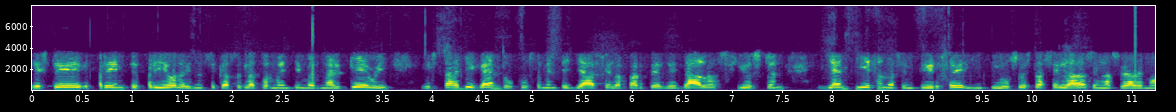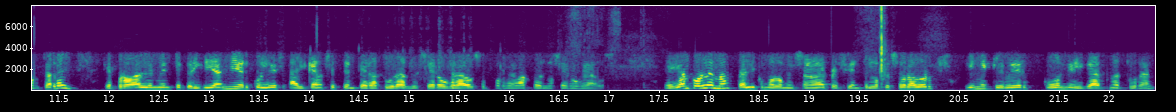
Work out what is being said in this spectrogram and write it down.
Este frente frío, en este caso es la tormenta invernal Kerry, está llegando justamente ya hacia la parte de Dallas, Houston, ya empiezan a sentirse incluso estas heladas en la ciudad de Monterrey, que probablemente el día miércoles alcance temperaturas de cero grados o por debajo de los cero grados. El gran problema, tal y como lo mencionaba el presidente López Obrador, tiene que ver con el gas natural.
